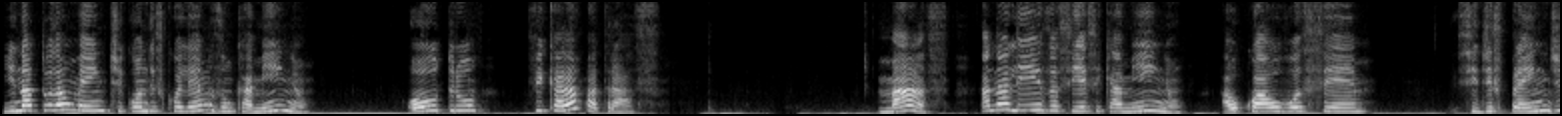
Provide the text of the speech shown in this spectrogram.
E naturalmente, quando escolhemos um caminho, outro ficará para trás. Mas analisa se esse caminho ao qual você se desprende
